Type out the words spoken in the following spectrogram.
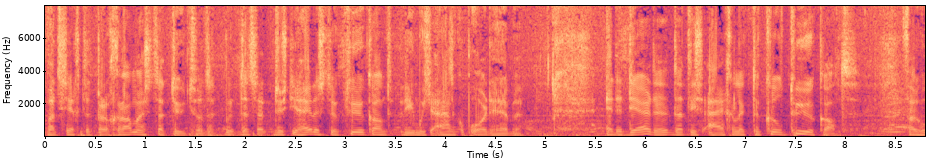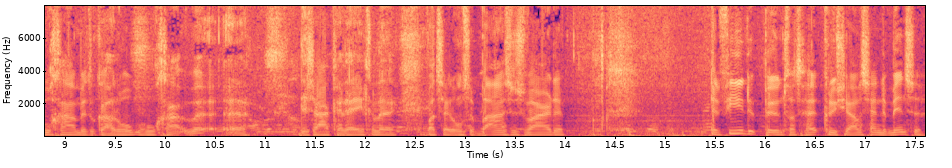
Wat zegt het programma-statuut? Want het dat dus die hele structuurkant, die moet je eigenlijk op orde hebben. En de derde, dat is eigenlijk de cultuurkant. Van hoe gaan we met elkaar om? Hoe gaan we eh, de zaken regelen? Wat zijn onze basiswaarden? Een vierde punt wat cruciaal is, zijn de mensen.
